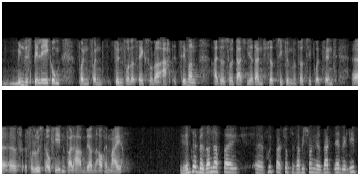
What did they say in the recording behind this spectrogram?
Mindestbelegung von von fünf oder sechs oder acht Zimmern, also so dass wir dann 40 45 Prozent äh, Verlust auf jeden Fall haben werden auch im Mai. Sie sind ja besonders bei äh, Fußballclubs, das habe ich schon gesagt, sehr beliebt.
